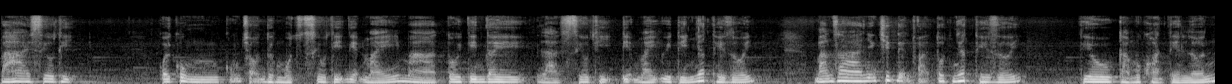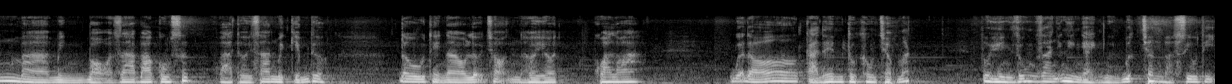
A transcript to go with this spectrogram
32 siêu thị. Cuối cùng cũng chọn được một siêu thị điện máy mà tôi tin đây là siêu thị điện máy uy tín nhất thế giới. Bán ra những chiếc điện thoại tốt nhất thế giới, tiêu cả một khoản tiền lớn mà mình bỏ ra bao công sức và thời gian mới kiếm được. Đâu thể nào lựa chọn hời hợt, qua loa. Bữa đó cả đêm tôi không chợp mắt tôi hình dung ra những hình ảnh mình bước chân vào siêu thị.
